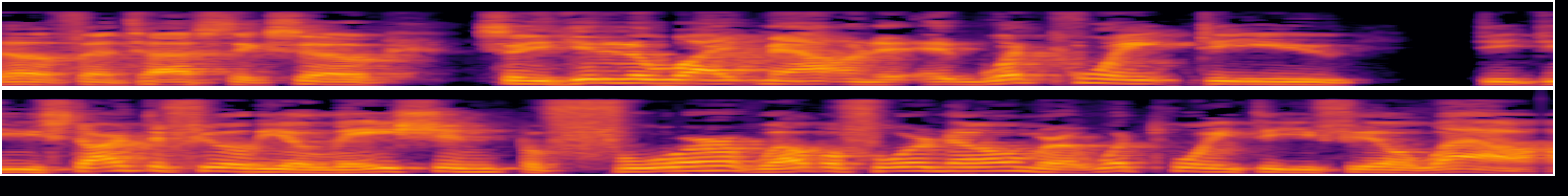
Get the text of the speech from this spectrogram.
Oh, fantastic. So, so you get into White Mountain. At what point do you, do, do you start to feel the elation before, well before Nome, or at what point do you feel, wow,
